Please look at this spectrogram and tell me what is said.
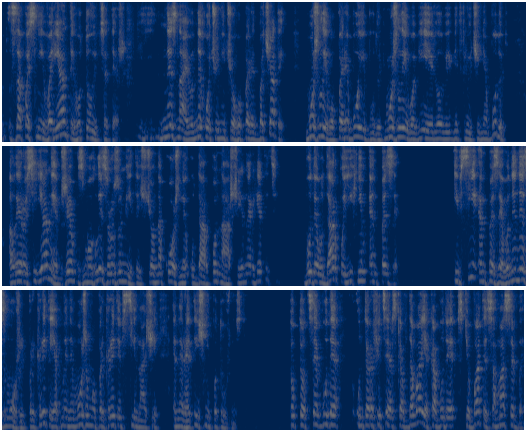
запасні варіанти готуються теж. Не знаю, не хочу нічого передбачати. Можливо, перебої будуть, можливо, віялові відключення будуть, але росіяни вже змогли зрозуміти, що на кожний удар по нашій енергетиці буде удар по їхнім НПЗ. І всі НПЗ вони не зможуть прикрити, як ми не можемо прикрити всі наші енергетичні потужності. Тобто, це буде унтерофіцерська вдова, яка буде стьобати сама себе.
